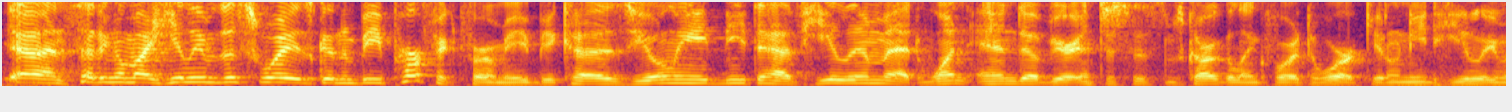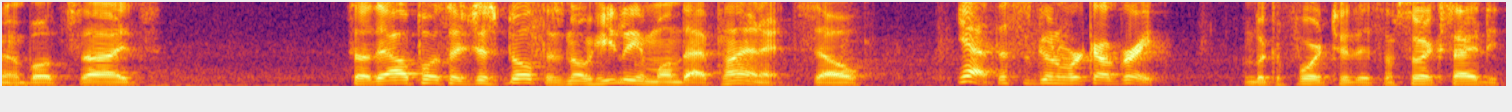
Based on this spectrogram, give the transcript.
Yeah, and setting up my helium this way is going to be perfect for me because you only need to have helium at one end of your intersystems cargo link for it to work. You don't need helium on both sides. So the outpost I just built, there's no helium on that planet. So yeah, this is going to work out great. I'm looking forward to this. I'm so excited.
